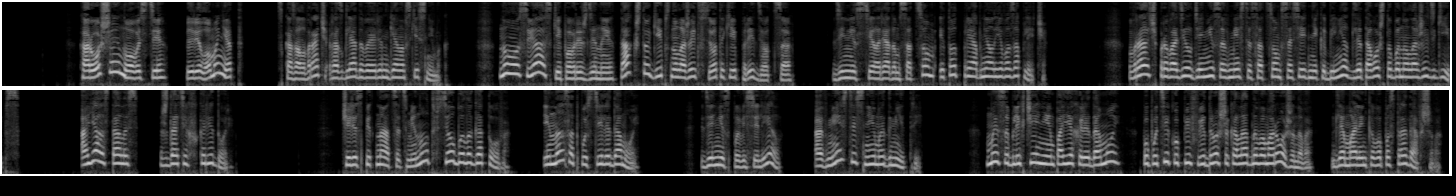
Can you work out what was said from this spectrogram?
«Хорошие новости, перелома нет», — сказал врач, разглядывая рентгеновский снимок. «Но связки повреждены, так что гипс наложить все-таки придется». Денис сел рядом с отцом, и тот приобнял его за плечи. Врач проводил Дениса вместе с отцом в соседний кабинет для того, чтобы наложить гипс, а я осталась ждать их в коридоре. Через 15 минут все было готово, и нас отпустили домой. Денис повеселел, а вместе с ним и Дмитрий. Мы с облегчением поехали домой, по пути купив ведро шоколадного мороженого для маленького пострадавшего.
